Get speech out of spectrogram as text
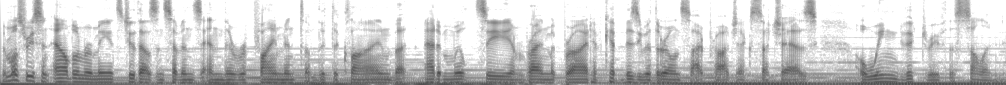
Their most recent album remains 2007's And the Refinement of the Decline, but Adam Wiltzie and Brian McBride have kept busy with their own side projects such as A Winged Victory for the Sullen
